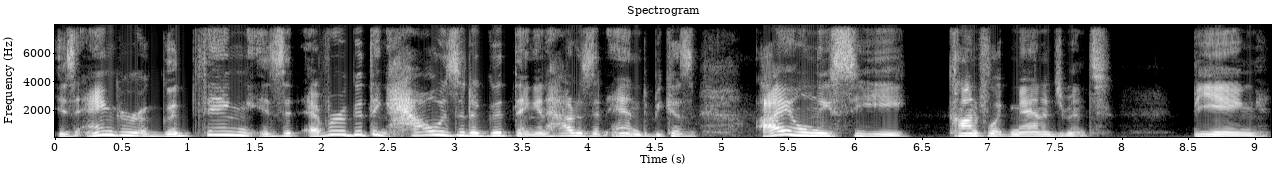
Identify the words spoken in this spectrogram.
is anger a good thing? Is it ever a good thing? How is it a good thing? And how does it end? Because I only see conflict management being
